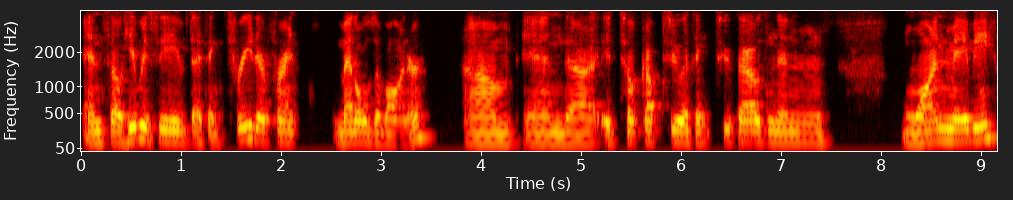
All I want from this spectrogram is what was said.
And so he received, I think, three different medals of honor. Um, and uh, it took up to, I think, 2001, maybe,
